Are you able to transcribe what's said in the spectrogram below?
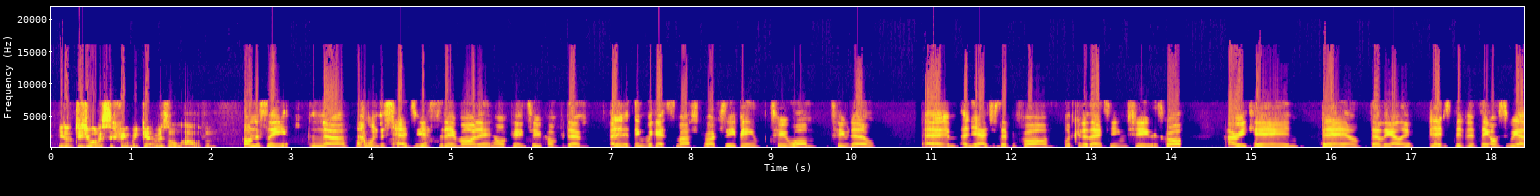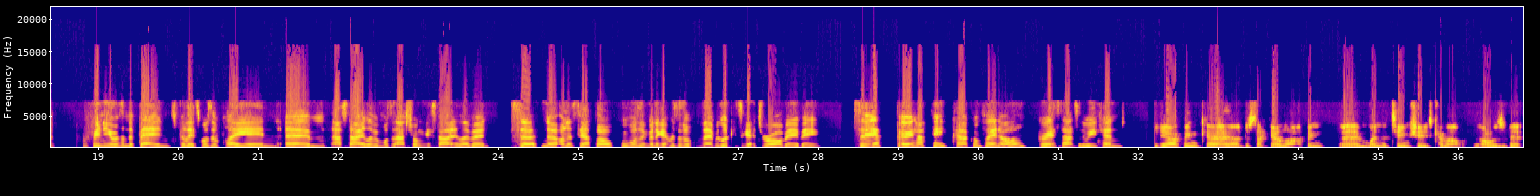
You know, did you honestly think we'd get a result out of them? Honestly, no. I wouldn't have said yesterday morning. I wasn't feeling too confident. I didn't think we'd get smashed, but I could see it being 2 1, 2 0. Um, and yeah, I just said before, looking at their team sheet, it's got Harry Kane, Bale, Dele Alli. Yeah, I just didn't think, obviously, we had Raphinha was on the bench, Phillips wasn't playing. Um, our starting 11 wasn't our strongest starting 11. So, no, honestly, I thought we wasn't going to get a result from there. We're lucky to get a draw, maybe. So, yeah, very happy. Can't complain at all. Great start to the weekend. Yeah, I think uh, I'd just echo that. I think um, when the team sheets came out, I was a bit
